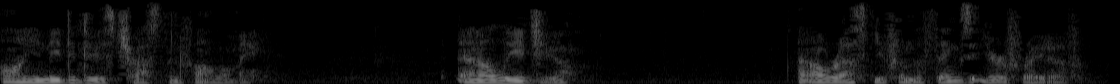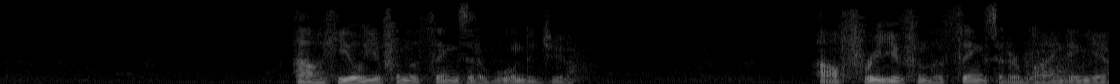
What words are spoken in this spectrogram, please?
All you need to do is trust and follow me. And I'll lead you. And I'll rescue you from the things that you're afraid of. I'll heal you from the things that have wounded you. I'll free you from the things that are binding you.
